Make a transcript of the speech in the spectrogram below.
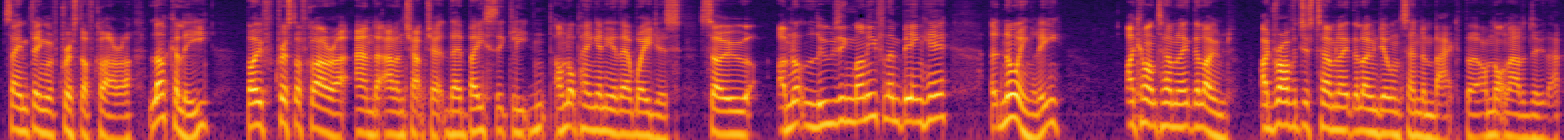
Same thing with Christoph Klarer. Luckily, both Christoph Klarer and Alan Tchaptchet, they're basically. I'm not paying any of their wages, so I'm not losing money for them being here. Annoyingly, I can't terminate the loan. I'd rather just terminate the loan deal and send them back, but I'm not allowed to do that.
